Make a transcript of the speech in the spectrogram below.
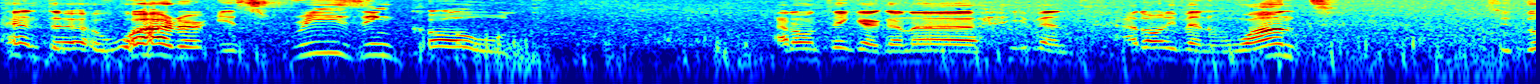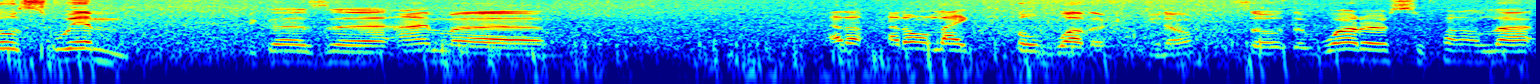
and the water is freezing cold. I don't think I'm gonna even I don't even want to go swim because uh, I'm uh, I don't I don't like cold water you know? So the water subhanallah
